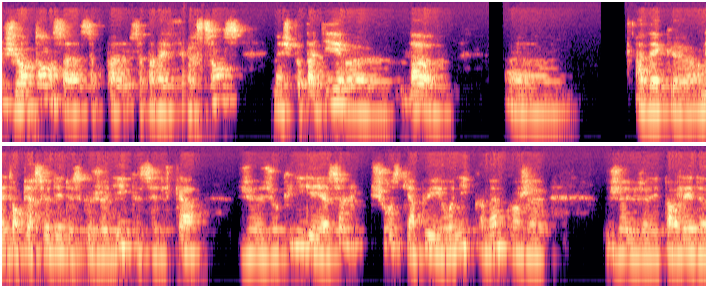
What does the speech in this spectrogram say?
je l'entends, ça, ça, ça, paraît faire sens, mais je ne peux pas dire, euh, là, euh, avec, euh, en étant persuadé de ce que je dis, que c'est le cas. Je n'ai aucune idée. La seule chose qui est un peu ironique quand même, quand j'avais je, parlé de,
